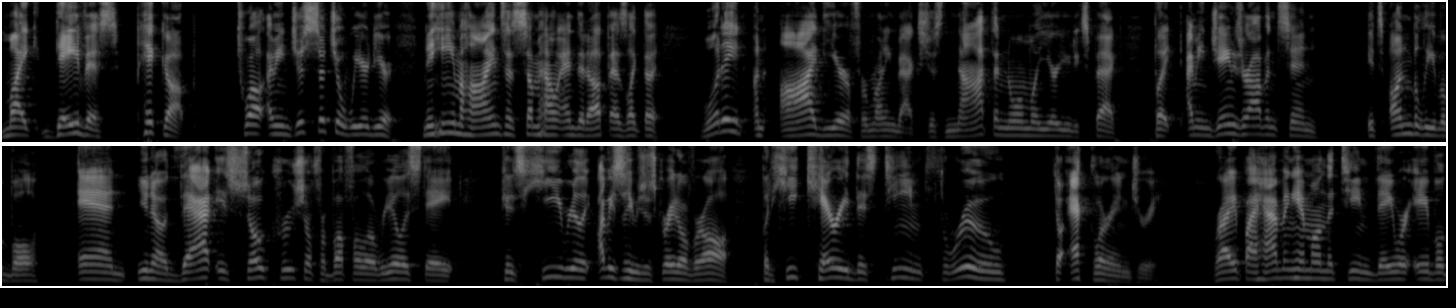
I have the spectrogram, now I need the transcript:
Mike Davis, pickup, 12. I mean, just such a weird year. Nyheim Hines has somehow ended up as like the what a an odd year for running backs. Just not the normal year you'd expect. But I mean, James Robinson, it's unbelievable. And, you know, that is so crucial for Buffalo real estate because he really, obviously, he was just great overall, but he carried this team through the Ekeler injury, right? By having him on the team, they were able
